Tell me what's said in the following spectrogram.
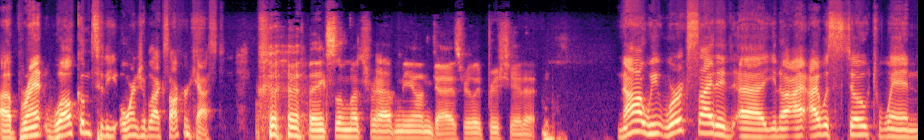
Uh, Brent, welcome to the Orange and Black Soccer Cast. Thanks so much for having me on, guys. Really appreciate it. Nah, we we're excited. Uh, you know, I, I was stoked when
